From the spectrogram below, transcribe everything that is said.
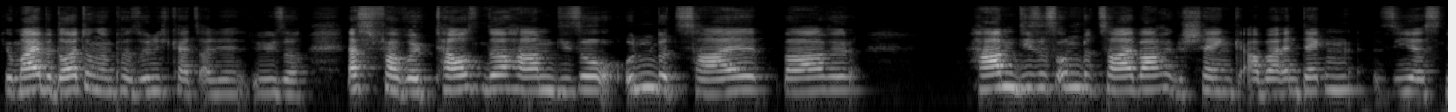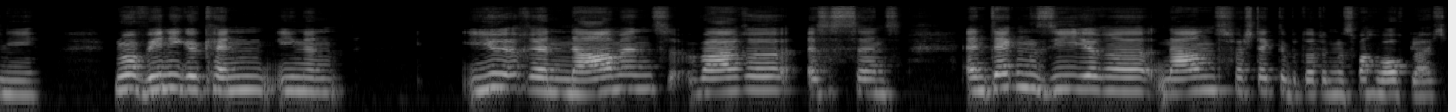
Yomai Bedeutung und Persönlichkeitsanalyse. Das ist verrückt. Tausende haben diese unbezahlbare, haben dieses unbezahlbare Geschenk, aber entdecken sie es nie. Nur wenige kennen ihnen ihre namenswahre Essenz. Entdecken Sie Ihre namensversteckte Bedeutung. Das machen wir auch gleich.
